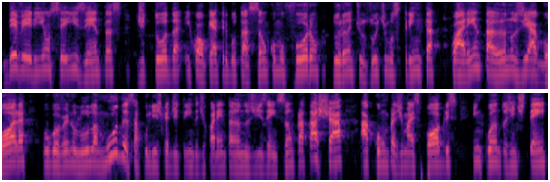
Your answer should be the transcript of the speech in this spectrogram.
deveriam ser isentas de toda e qualquer tributação, como foram durante os últimos 30, 40 anos, e agora o governo Lula muda essa política de 30, de 40 anos de isenção para taxar a compra de mais pobres, enquanto a gente tem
